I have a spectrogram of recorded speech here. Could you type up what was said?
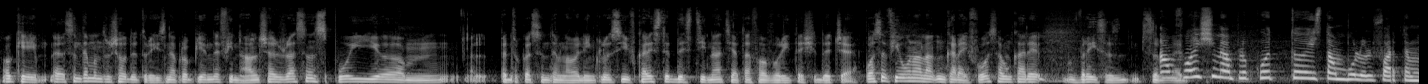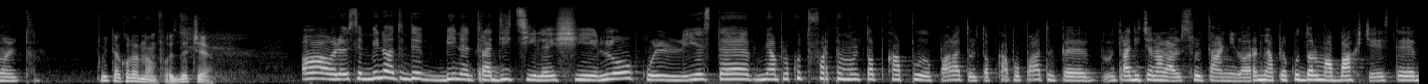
Ok, uh, suntem într-un show de turism, ne apropiem de final și aș vrea să-mi spui, um, pentru că suntem la All Inclusiv, care este destinația ta favorită și de ce? Poate să fie una în care ai fost sau în care vrei să, să Am mergi. fost și mi-a plăcut uh, Istanbulul foarte mult. Uite, acolo n-am fost. De ce? Aoleu, se îmbină atât de bine tradițiile și locul este... Mi-a plăcut foarte mult Top Cap, palatul Top Cap, palatul pe, tradițional al sultanilor. Mi-a plăcut Dolma Bahce. Este,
